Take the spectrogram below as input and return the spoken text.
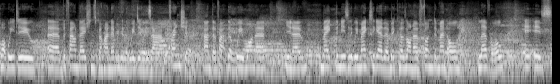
what we do, uh, the foundations behind everything that we do is our friendship and the fact that we want to, you know, make the music that we make together because on a fundamental level, it is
